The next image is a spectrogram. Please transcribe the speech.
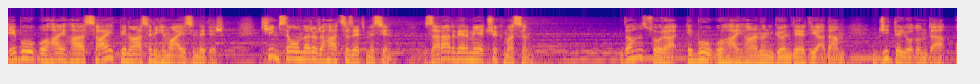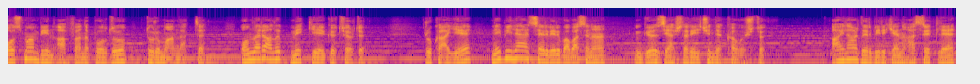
Ebu Uhayha Said bin As'ın himayesindedir. Kimse onları rahatsız etmesin, zarar vermeye çıkmasın. Daha sonra Ebu Uhayha'nın gönderdiği adam Cidde yolunda Osman bin Affan'ı buldu, durumu anlattı. Onları alıp Mekke'ye götürdü. Rukaye, Nebiler serveri babasına gözyaşları içinde kavuştu. Aylardır biriken hasretle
